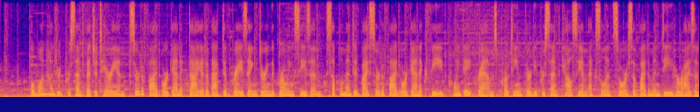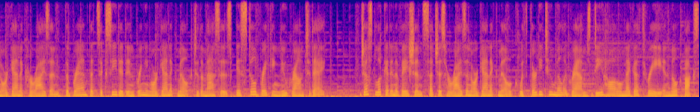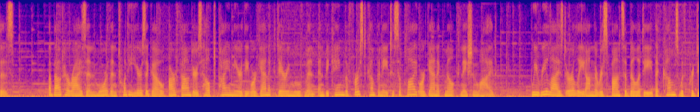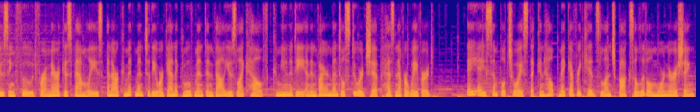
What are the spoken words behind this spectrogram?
A 100% vegetarian, certified organic diet of active grazing during the growing season, supplemented by certified organic feed 0.8 grams protein 30% calcium excellent source of vitamin D Horizon Organic Horizon, the brand that succeeded in bringing organic milk to the masses, is still breaking new ground today. Just look at innovations such as Horizon Organic Milk with 32 mg DHA omega-3 in milk boxes. About Horizon more than 20 years ago, our founders helped pioneer the organic dairy movement and became the first company to supply organic milk nationwide. We realized early on the responsibility that comes with producing food for America's families, and our commitment to the organic movement and values like health, community and environmental stewardship has never wavered. AA simple choice that can help make every kid's lunchbox a little more nourishing.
